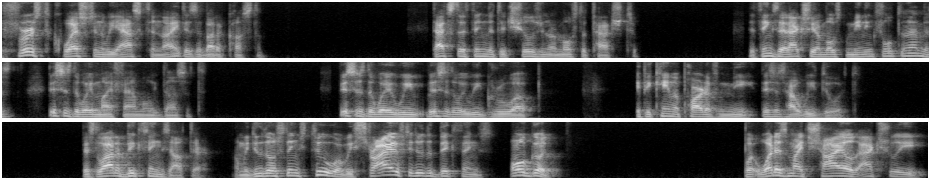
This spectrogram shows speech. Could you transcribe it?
first question we ask tonight is about a custom. That's the thing that the children are most attached to the things that actually are most meaningful to them is this is the way my family does it. This is the way we this is the way we grew up. It became a part of me. This is how we do it. There's a lot of big things out there. And we do those things too, or we strive to do the big things. All good. But what is my child actually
